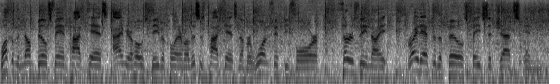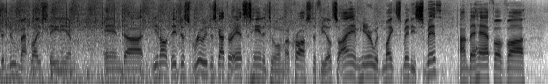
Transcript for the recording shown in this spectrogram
Welcome to Numb Bills Fan Podcast. I'm your host, David Palermo. This is podcast number 154, Thursday night, right after the Bills face the Jets in the new MetLife Stadium. And, uh, you know, they just really just got their asses handed to them across the field. So I am here with Mike Smitty Smith on behalf of uh,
